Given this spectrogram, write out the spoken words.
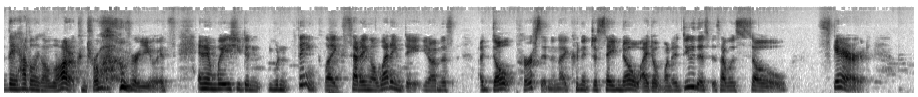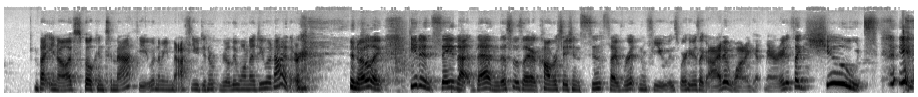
they have like a lot of control over you. It's and in ways you didn't wouldn't think, like setting a wedding date. You know, I'm this adult person and I couldn't just say no, I don't want to do this because I was so scared. But you know, I've spoken to Matthew and I mean Matthew didn't really want to do it either. you know, like he didn't say that then. This was like a conversation since I've written for Fuse where he was like, I didn't want to get married. It's like, shoot.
